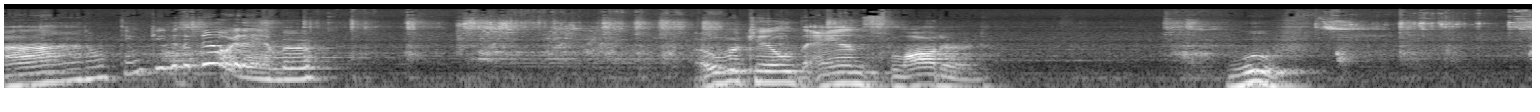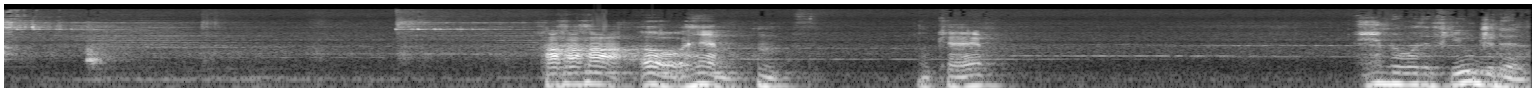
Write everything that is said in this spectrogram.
I don't think you're gonna do it, Amber. Overkilled and slaughtered. Woof. Ha ha ha. Oh, him. Hmm. Okay. Amber was a fugitive.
